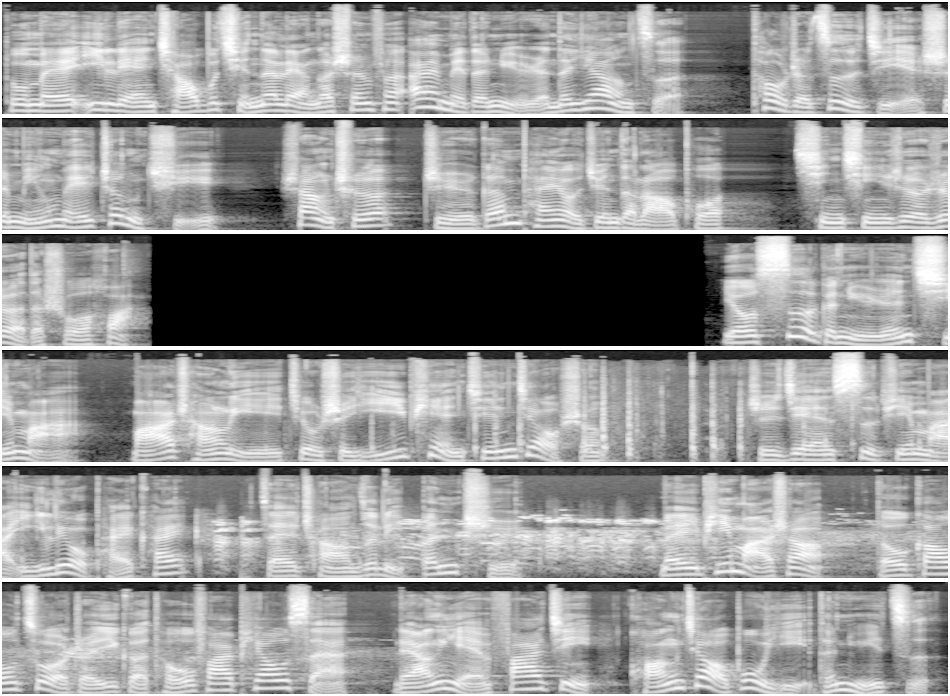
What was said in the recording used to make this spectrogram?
杜梅一脸瞧不起那两个身份暧昧的女人的样子，透着自己是明媒正娶，上车只跟潘友军的老婆亲亲热热的说话。有四个女人骑马，马场里就是一片尖叫声。只见四匹马一溜排开，在场子里奔驰。每匹马上都高坐着一个头发飘散、两眼发劲、狂叫不已的女子。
